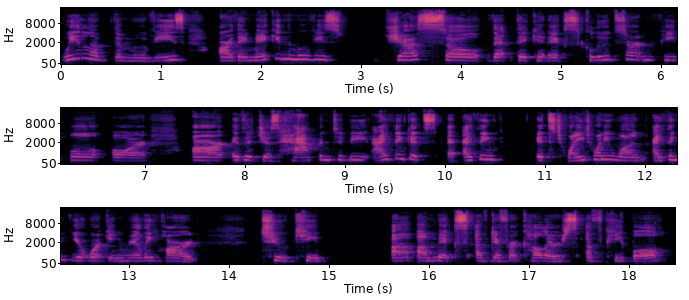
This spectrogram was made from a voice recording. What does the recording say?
we love the movies are they making the movies just so that they can exclude certain people or are is it just happen to be i think it's i think it's 2021 i think you're working really hard to keep a, a mix of different colors of people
